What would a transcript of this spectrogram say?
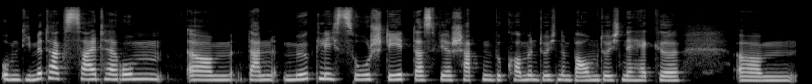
um die Mittagszeit herum ähm, dann möglichst so steht, dass wir Schatten bekommen durch einen Baum, durch eine Hecke ähm,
